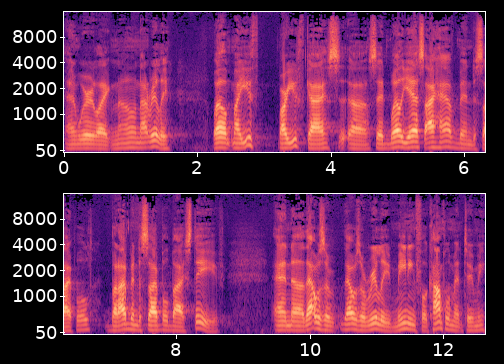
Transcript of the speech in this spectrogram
And we we're like, "No, not really." Well, my youth our youth guy uh, said, Well, yes, I have been discipled, but I've been discipled by Steve. And uh, that, was a, that was a really meaningful compliment to me.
